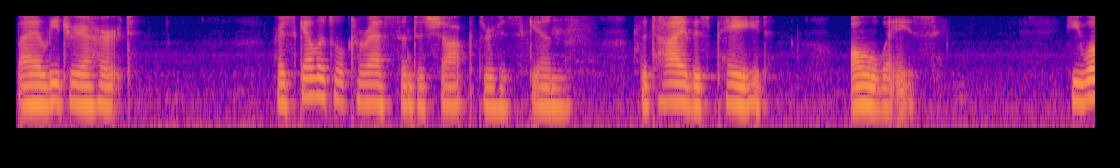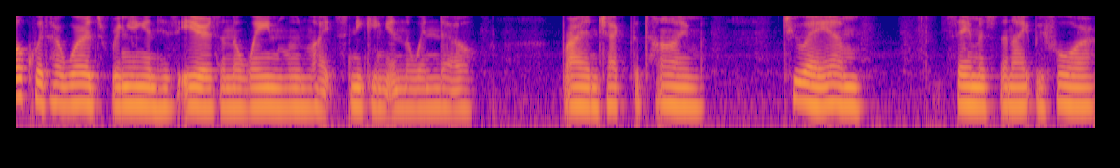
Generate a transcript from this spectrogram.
by Alledria Hurt. Her skeletal caress sent a shock through his skin. The tithe is paid. Always. He woke with her words ringing in his ears and the wan moonlight sneaking in the window. Brian checked the time. 2 a.m. Same as the night before.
